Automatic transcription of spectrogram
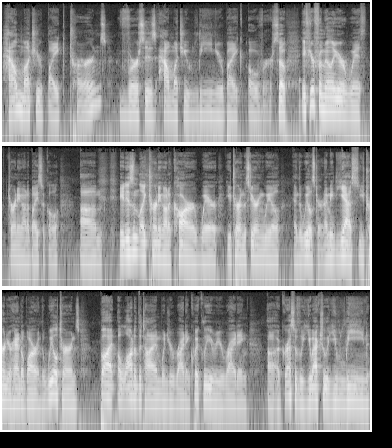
how much your bike turns versus how much you lean your bike over. So if you're familiar with turning on a bicycle, um, it isn't like turning on a car where you turn the steering wheel and the wheels turn. I mean, yes, you turn your handlebar and the wheel turns, but a lot of the time when you're riding quickly or you're riding uh, aggressively, you actually you lean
